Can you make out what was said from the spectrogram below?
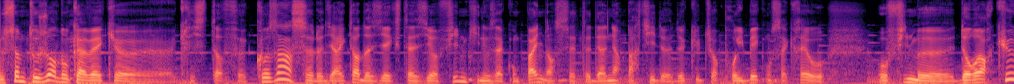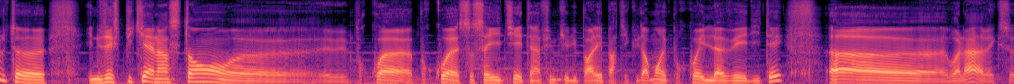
Nous sommes toujours donc avec euh, Christophe Cosins, le directeur de The Ecstasy of Film, qui nous accompagne dans cette dernière partie de, Culture Prohibée consacrée au, au film d'horreur culte. Euh, il nous expliquait à l'instant euh, pourquoi, pourquoi Society était un film qui lui parlait particulièrement et pourquoi il l'avait édité. voilà, avec ce,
